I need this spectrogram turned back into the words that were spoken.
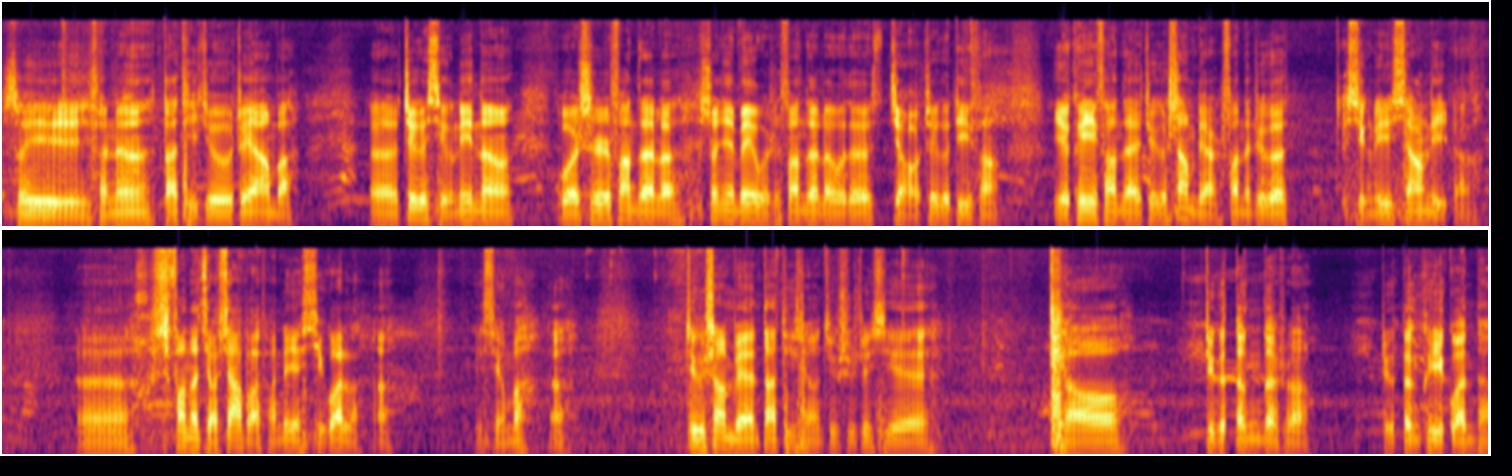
所以反正大体就这样吧，呃，这个行李呢，我是放在了双肩背，我是放在了我的脚这个地方，也可以放在这个上边，放在这个行李箱里啊。呃，放在脚下吧，反正也习惯了啊，也行吧啊。这个上边大体上就是这些调这个灯的是吧？这个灯可以关它。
